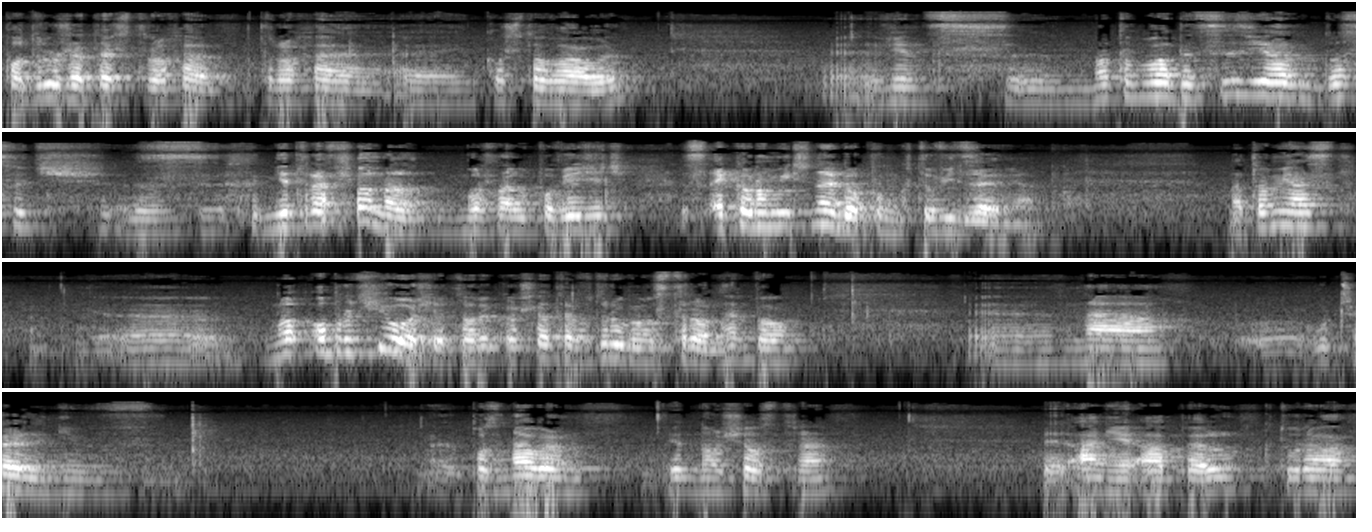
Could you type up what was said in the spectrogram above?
podróże też trochę, trochę e, kosztowały. E, więc no to była decyzja dosyć z, nietrafiona, można by powiedzieć, z ekonomicznego punktu widzenia. Natomiast e, no, obróciło się to rykoszetem w drugą stronę, bo na uczelni poznałem jedną siostrę, e, Anię Apel, która,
